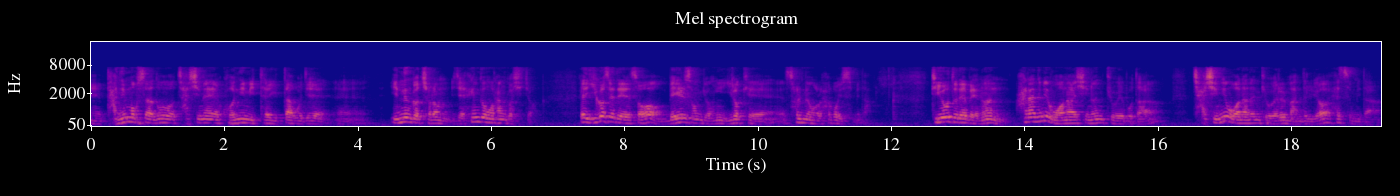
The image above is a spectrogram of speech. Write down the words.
예, 담임 목사도 자신의 권위 밑에 있다고 이제 예, 있는 것처럼 이제 행동을 한 것이죠. 예, 이것에 대해서 매일 성경이 이렇게 설명을 하고 있습니다. 디오드레베는 하나님이 원하시는 교회보다 자신이 원하는 교회를 만들려 했습니다.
